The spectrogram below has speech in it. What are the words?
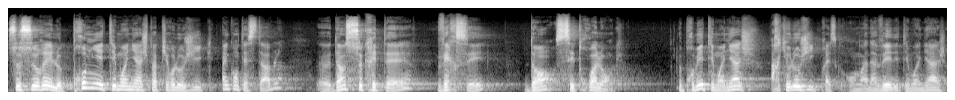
Ce serait le premier témoignage papyrologique incontestable euh, d'un secrétaire versé dans ces trois langues. Le premier témoignage archéologique presque. On en avait des témoignages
